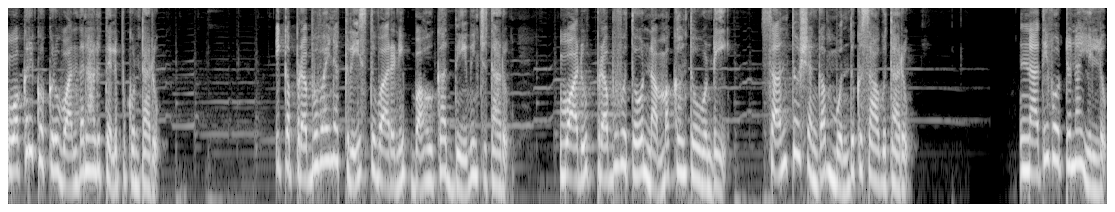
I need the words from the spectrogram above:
ఒకరికొకరు వందనాలు తెలుపుకుంటారు. ఇక ప్రభువైన క్రీస్తు వారిని బహుగా దీవించుతాడు వారు ప్రభువుతో నమ్మకంతో ఉండి సంతోషంగా ముందుకు సాగుతారు. నది ఒడ్డున ఇల్లు.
